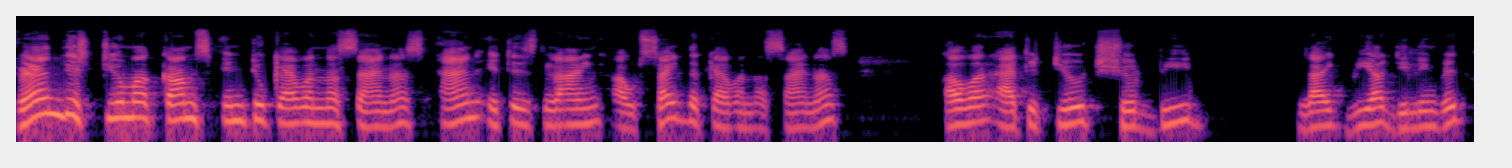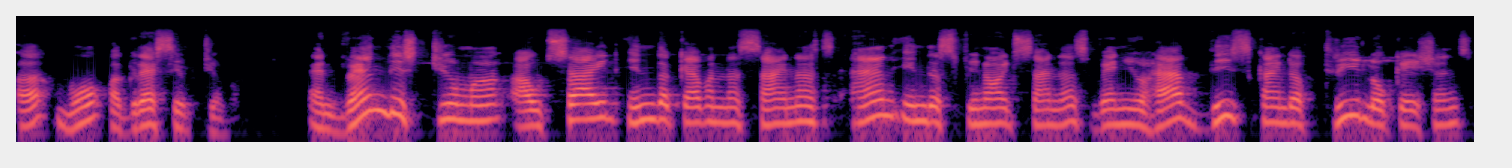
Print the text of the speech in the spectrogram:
When this tumor comes into cavernous sinus and it is lying outside the cavernous sinus, our attitude should be like we are dealing with a more aggressive tumor. And when this tumor outside in the cavernous sinus and in the sphenoid sinus, when you have these kind of three locations,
